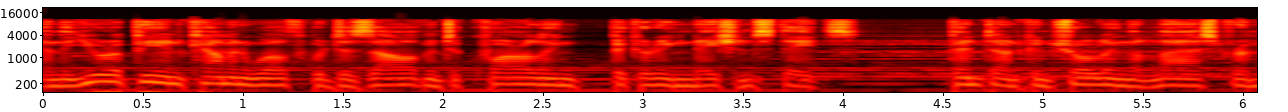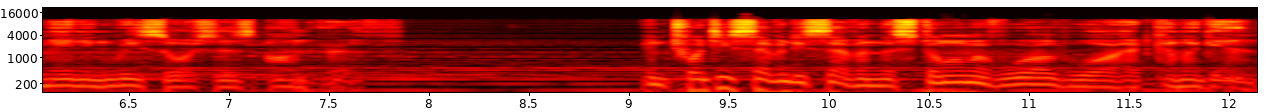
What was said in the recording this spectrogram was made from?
and the European Commonwealth would dissolve into quarreling, bickering nation states bent on controlling the last remaining resources on Earth. In 2077, the storm of World War had come again.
